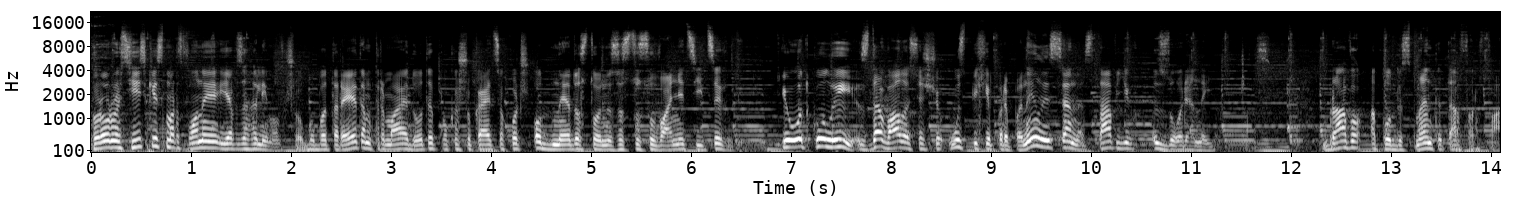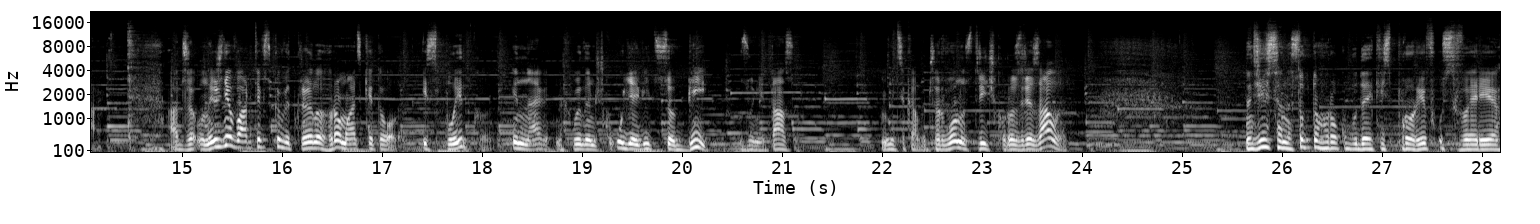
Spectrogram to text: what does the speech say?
Про російські смартфони я взагалі мовчу, бо батарея там тримає доти, поки шукається хоч одне достойне застосування цій цегли. І от коли здавалося, що успіхи припинилися, настав їх зоряний час. Браво, аплодисменти та фарфари. Адже у Нижньовартівську відкрили громадський туалет із плиткою, і навіть на хвилиночку уявіть собі з унітазу. Мені цікаво, червону стрічку розрізали. Надіюся, наступного року буде якийсь прорив у сфері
